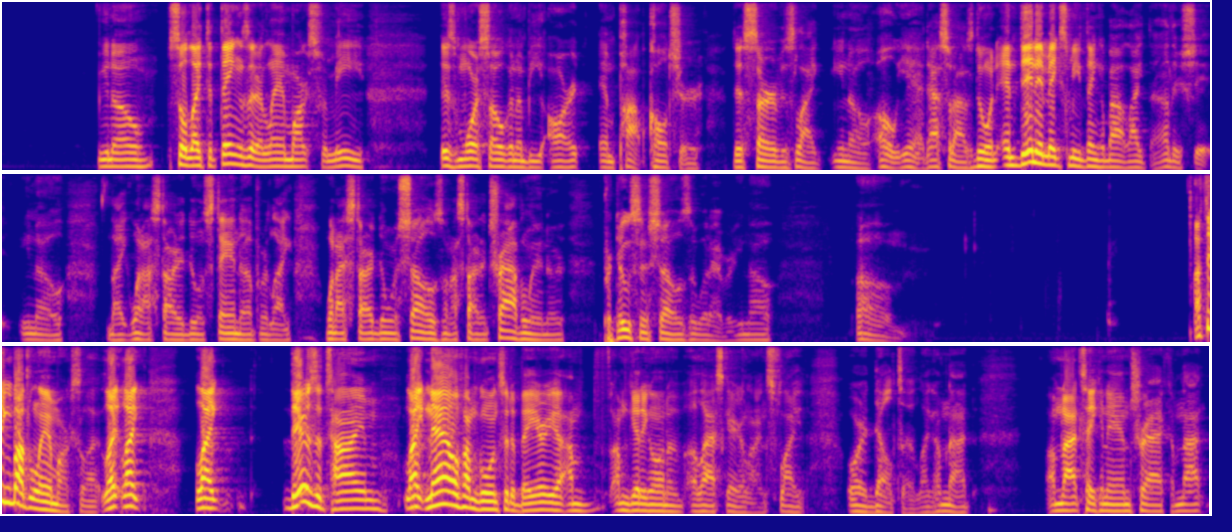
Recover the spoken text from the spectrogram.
You know? So like the things that are landmarks for me is more so going to be art and pop culture that serve as like, you know, oh yeah, that's what I was doing. And then it makes me think about like the other shit, you know, like when I started doing stand up or like when I started doing shows, when I started traveling or producing shows or whatever, you know. Um I think about the landmarks a lot. Like like like there's a time like now if I'm going to the Bay Area, I'm I'm getting on a Alaska Airlines flight or a Delta. Like I'm not I'm not taking Amtrak. I'm not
